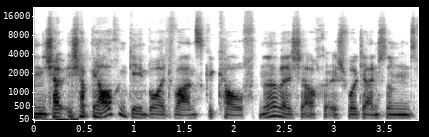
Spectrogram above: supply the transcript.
Und ich habe ich hab mir auch ein Game Boy Advance gekauft, ne? Weil ich auch, ich wollte ja eigentlich so ein, so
